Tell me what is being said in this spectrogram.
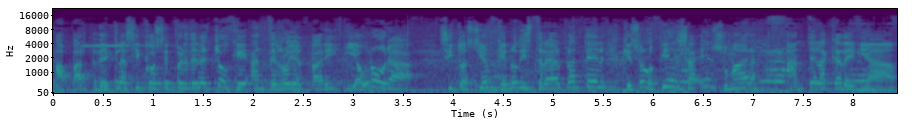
Aparte del clásico, se perderá el choque ante Royal Party y Aurora. Situación que no distrae al plantel, que solo piensa en sumar ante la academia.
